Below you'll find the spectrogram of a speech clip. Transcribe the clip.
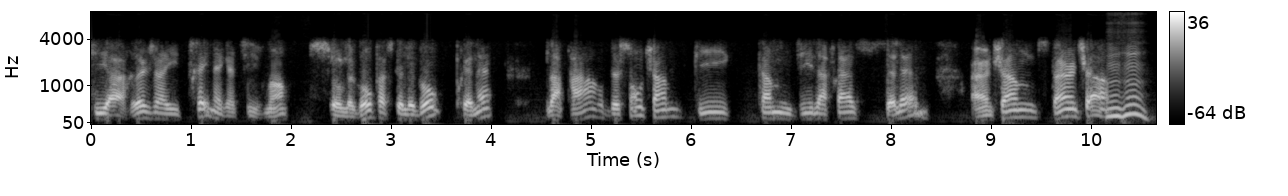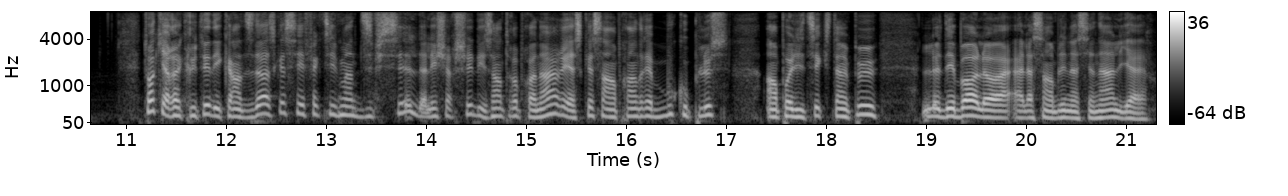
qui a rejailli très négativement sur Legault parce que Legault prenait la part de son chum. Puis, comme dit la phrase célèbre, un chum, c'est un chum. Mhm. Toi qui as recruté des candidats, est-ce que c'est effectivement difficile d'aller chercher des entrepreneurs et est-ce que ça en prendrait beaucoup plus en politique? C'était un peu le débat là, à l'Assemblée nationale hier.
